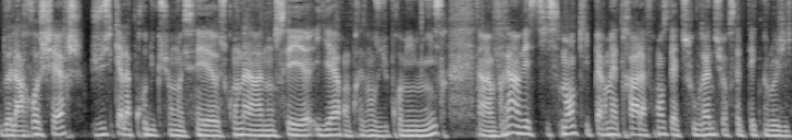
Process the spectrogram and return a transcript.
de la recherche jusqu'à la production. Et c'est ce qu'on a annoncé hier en présence du Premier ministre. C'est un vrai investissement qui permettra à la France d'être souveraine sur cette technologie.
